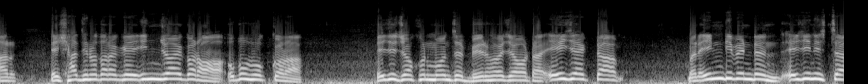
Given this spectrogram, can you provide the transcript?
আর এই স্বাধীনতাটাকে এনজয় করা, উপভোগ করা, এই যে যখন মঞ্চে বের হয়ে যাওয়াটা, এই যে একটা মানে ইন্ডিপেন্ডেন্ট এই জিনিসটা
